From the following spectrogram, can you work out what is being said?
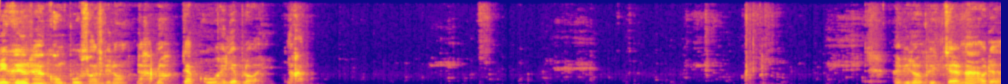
นี่คือแนวทางของปูสอนพี่น้องนะครับเนาะจับครูให้เรียบร้อยนะครับให้พี่น้องพิจารณาเอาเด้อ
